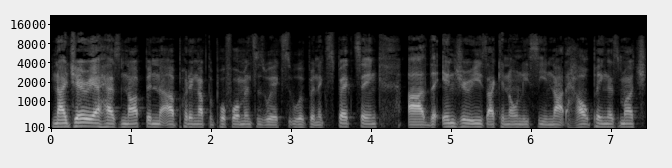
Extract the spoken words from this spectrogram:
Nigeria has not been uh, putting up the performances we ex- we've been expecting. Uh, the injuries I can only see not helping as much.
